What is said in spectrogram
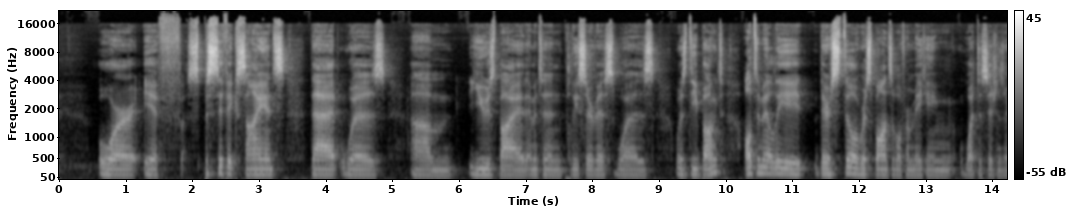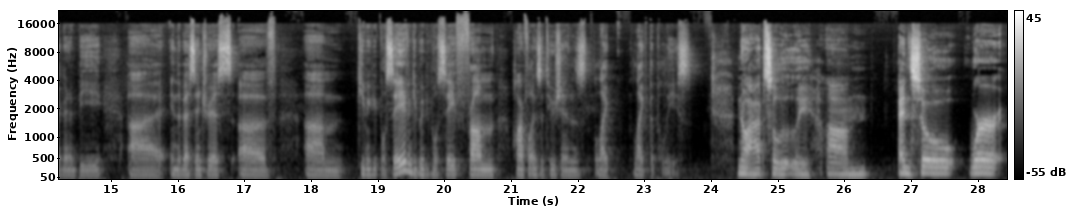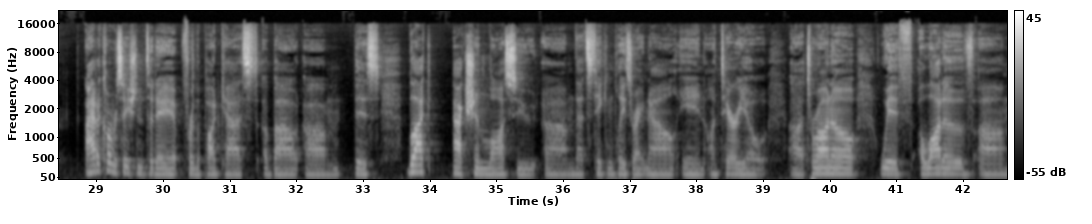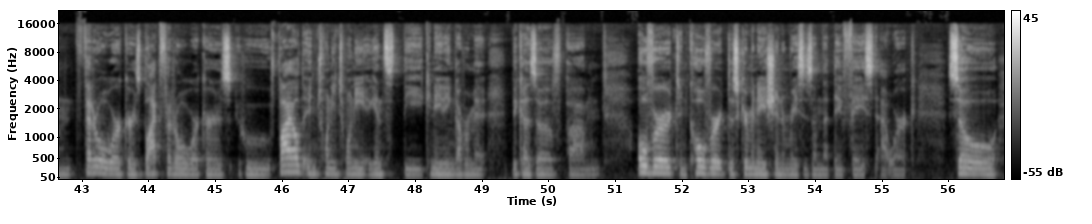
or if specific science that was um, used by the Edmonton Police Service was was debunked. Ultimately, they're still responsible for making what decisions are going to be uh, in the best interests of um, keeping people safe and keeping people safe from harmful institutions like like the police. No, absolutely. Um, and so we're. I had a conversation today for the podcast about um, this black action lawsuit um, that's taking place right now in Ontario, uh, Toronto, with a lot of um, federal workers, black federal workers, who filed in 2020 against the Canadian government because of um, overt and covert discrimination and racism that they faced at work. So,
